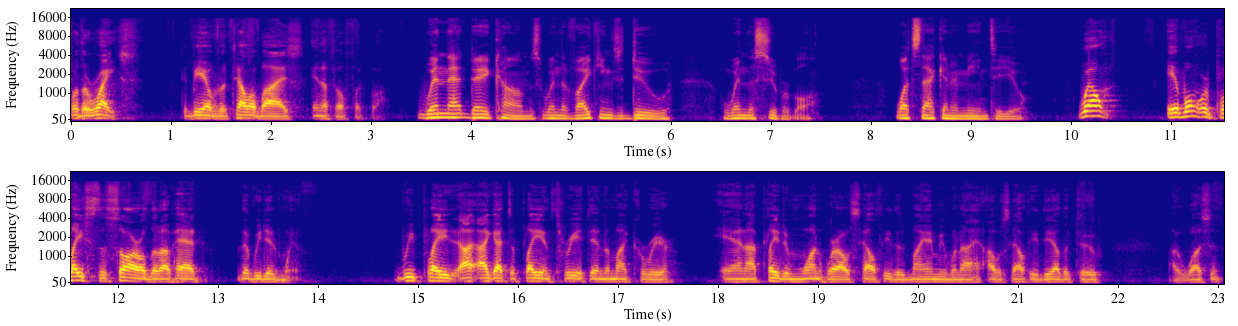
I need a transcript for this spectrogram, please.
for the rights to be able to televise NFL football. When that day comes, when the Vikings do win the Super Bowl, what's that going to mean to you? Well, it won't replace the sorrow that I've had that we didn't win. We played, I, I, got to play in three at the end of my career, and I played in one where I was healthy, the Miami when I, I was healthy, the other two, I wasn't.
